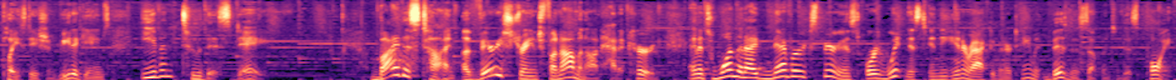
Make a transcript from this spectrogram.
PlayStation Vita games, even to this day. By this time, a very strange phenomenon had occurred, and it's one that I've never experienced or witnessed in the interactive entertainment business up until this point.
